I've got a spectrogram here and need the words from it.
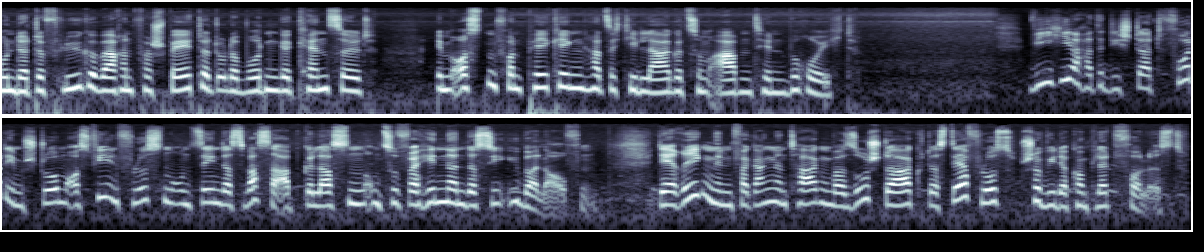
Hunderte Flüge waren verspätet oder wurden gecancelt. Im Osten von Peking hat sich die Lage zum Abend hin beruhigt. Wie hier hatte die Stadt vor dem Sturm aus vielen Flüssen und Seen das Wasser abgelassen, um zu verhindern, dass sie überlaufen. Der Regen in den vergangenen Tagen war so stark, dass der Fluss schon wieder komplett voll ist.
